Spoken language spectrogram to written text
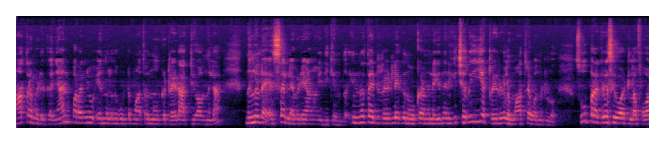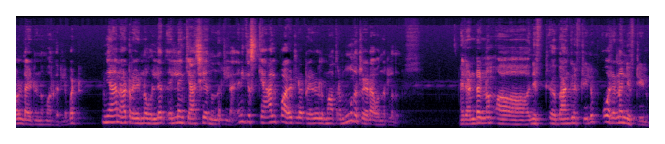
മാത്രം എടുക്കുക. ഞാൻ പറഞ്ഞു എന്നുള്ളത് കൊണ്ട് മാത്രം നിങ്ങൾക്ക് ട്രേഡ് ആക്റ്റീവ് ആവുന്നില്ല. നിങ്ങളുടെ എസ് എൽ എവിടെയാണോ ഇരിക്കുന്നത്. ഇന്നത്തെ ട്രേഡിലേക്ക് നോക്കുകയാണെന്നുണ്ടെങ്കിൽ എനിക്ക് ചെറിയ ട്രേഡുകൾ മാത്രമേ വന്നിട്ടുള്ളൂ. സൂപ്പർ അഗ്രസീവ് ആയിട്ടുള്ള ഫോൾഡ് ആയിട്ടുണ്ട് മാർക്കറ്റിൽ ബട്ട് ഞാൻ ആ ട്രേഡിനെ എല്ലാം ക്യാച്ച് ചെയ്യാൻ നിന്നിട്ടില്ല. എനിക്ക് സ്കാൽപ്പ് ആയിട്ടുള്ള ട്രേഡുകൾ മാത്രം മൂന്ന് ട്രേഡാണ് വന്നിട്ടുള്ളത്. രണ്ടെണ്ണം നിഫ്റ്റ് ബാങ്ക് നിഫ്റ്റിയിലും ഒരെണ്ണം നിഫ്റ്റിയിലും.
